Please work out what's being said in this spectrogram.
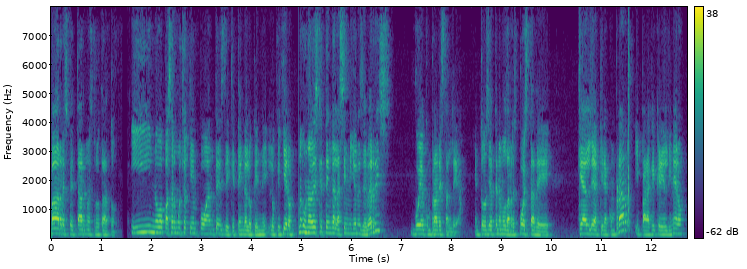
va a respetar nuestro trato y no va a pasar mucho tiempo antes de que tenga lo que, lo que quiero. Una vez que tenga las 100 millones de berries, voy a comprar esta aldea. Entonces ya tenemos la respuesta de qué aldea quería comprar y para qué quería el dinero.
